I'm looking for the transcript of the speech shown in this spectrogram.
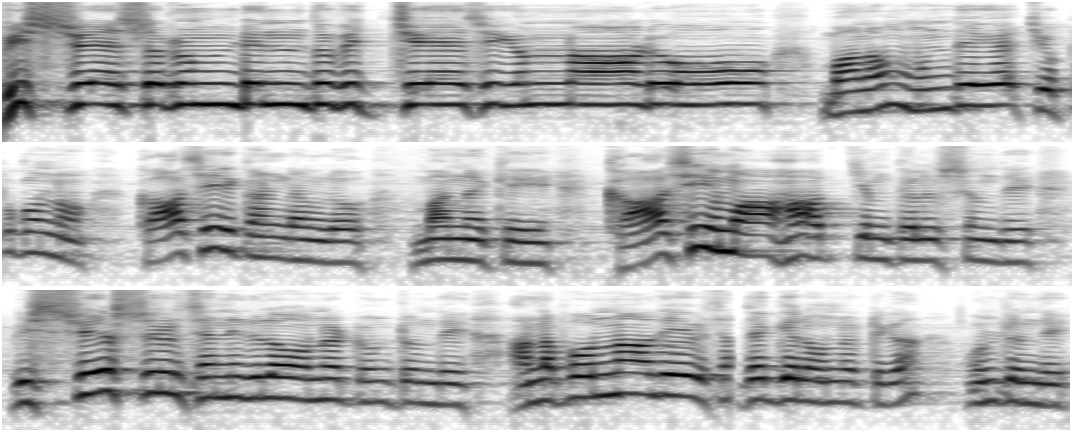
విశ్వేశ్వరుండెందు విచ్చేసి ఉన్నాడు మనం ముందే చెప్పుకున్నాం. కాశీఖండంలో మనకి కాశీ మాహాత్యం తెలుస్తుంది. విశ్వేశ్వరుడి సన్నిధిలో ఉన్నట్టు ఉంటుంది. అన్నపూర్ణాదేవి దగ్గర ఉన్నట్టుగా ఉంటుంది.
